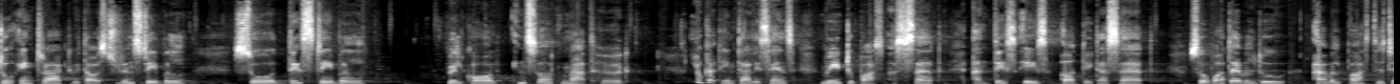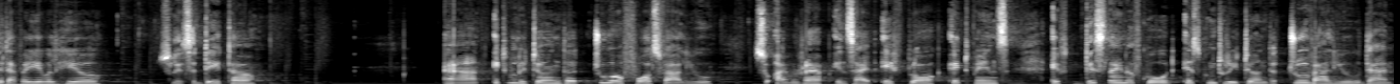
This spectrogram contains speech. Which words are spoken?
to interact with our students table. So this table we'll call insert method. Look at IntelliSense, we need to pass a set and this is a data set. So what I will do, I will pass this data variable here. So let's say data and it will return the true or false value. So I will wrap inside if block. It means if this line of code is going to return the true value, then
